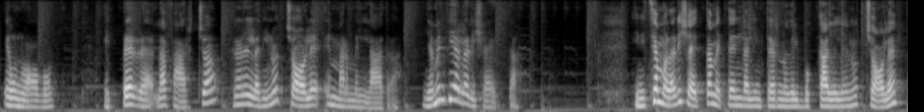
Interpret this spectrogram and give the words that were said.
e un uovo. E per la farcia, granella di nocciole e marmellata. Diamo il via alla ricetta. Iniziamo la ricetta mettendo all'interno del boccale le nocciole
